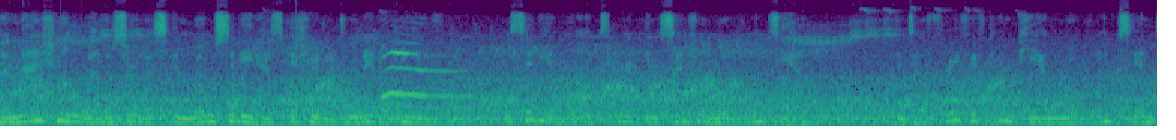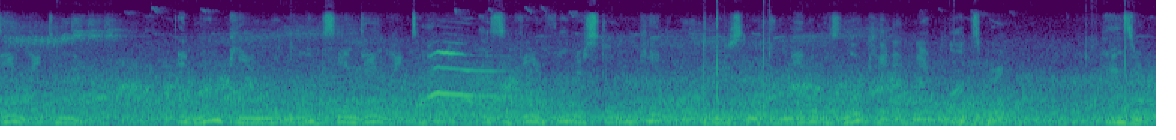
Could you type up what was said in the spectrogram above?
The National Weather Service in Rose City has issued a tornado warning for the city of Roxbury in central Robloxia until 3.15 p.m. Robloxian Daylight Time. At 1 p.m. Robloxian Daylight Time, a severe thunderstorm capable of producing a tornado is located near Bloxburg. Hazard,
